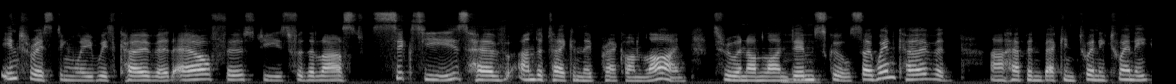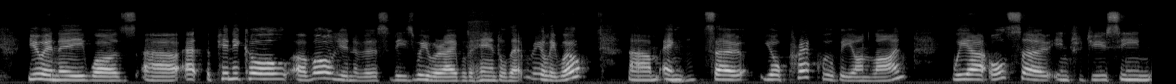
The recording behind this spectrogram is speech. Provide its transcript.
interestingly, with COVID, our first years for the last six years have undertaken their prac online through an online mm. DEM school. So, when COVID uh, happened back in 2020, UNE was uh, at the pinnacle of all universities. We were able to handle that really well. Um, and mm-hmm. so your prac will be online. We are also introducing,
